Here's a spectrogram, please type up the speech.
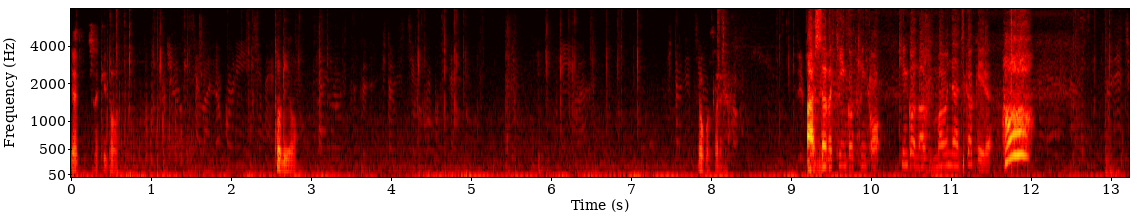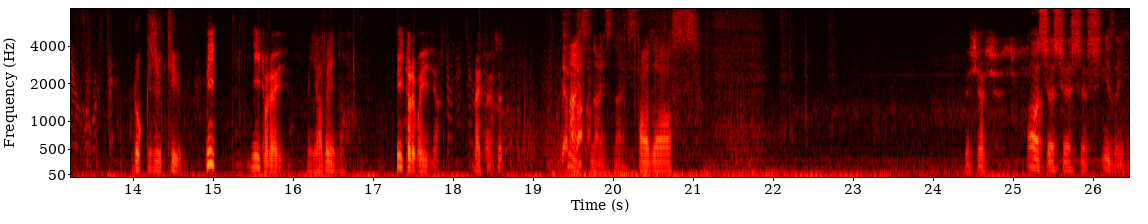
いや、先どうぞ。取るよ。どこそれ？あ、下だ、金庫、金庫。金庫、な、真上に近くいる。69。?2 位取ればいいじゃん。やべえな。2位取ればいいじゃん。ナイスナイス。やった。ナイスナイスナイスあざーす。よしよしよし。よしよしよしよしいいぞいいぞ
